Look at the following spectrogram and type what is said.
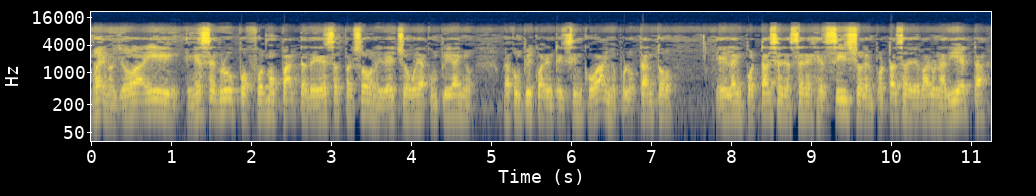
Bueno, yo ahí en ese grupo formo parte de esas personas y de hecho voy a cumplir años, voy a cumplir 45 años, por lo tanto eh, la importancia de hacer ejercicio, la importancia de llevar una dieta,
